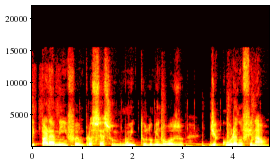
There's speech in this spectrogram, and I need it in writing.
e para mim foi um processo muito luminoso de cura no final.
